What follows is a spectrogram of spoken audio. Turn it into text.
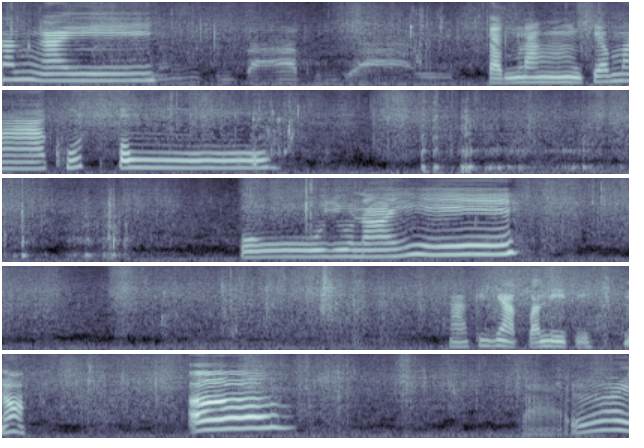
นั่นไง คุณตาคุณยายกำลังจะมาขุดปู ปูอยู่ไหน หากินยากปานนี้สิเนาะ เออตาเอ้ย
